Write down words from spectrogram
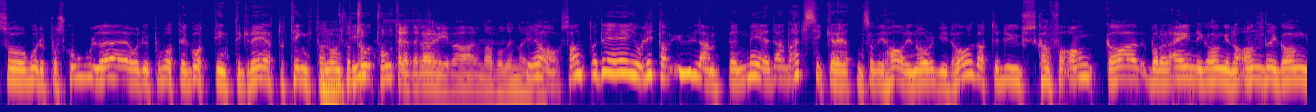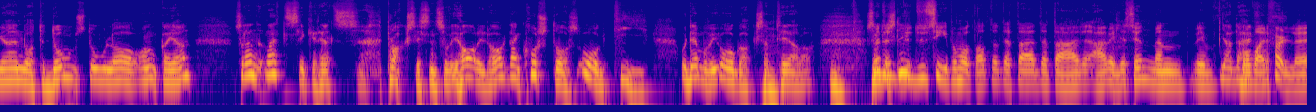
så, går du på skole, og du på en måte er godt integrert, og ting tar lang tid. Så to, to tredjedeler av livet har han da bodd i Norge? Ja, sant? og det er jo litt av ulempen med den rettssikkerheten som vi har i Norge i dag. At du kan få anka både den ene gangen og andre gangen, og til domstoler og anka igjen. Så den rettssikkerhetspraksisen som vi har i dag, den koster oss òg tid. Og det må vi òg akseptere. Mm. Så du, du, du, sier på en måte at dette, dette er, er, veldig synd, men vi ja, må bare følge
